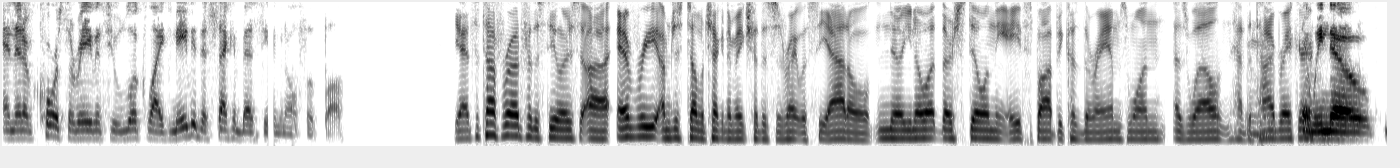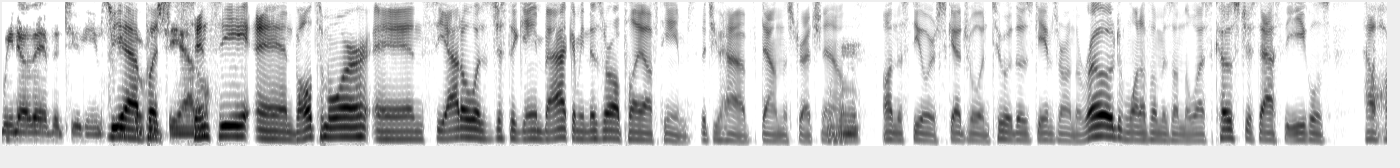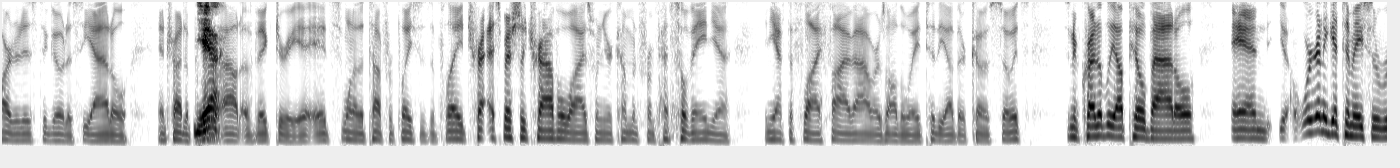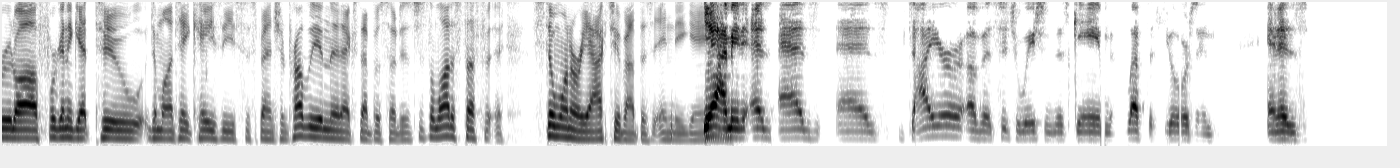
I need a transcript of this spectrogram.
and then, of course, the Ravens, who look like maybe the second best team in all football. Yeah, it's a tough road for the Steelers. Uh, every I'm just double checking to make sure this is right with Seattle. No, you know what? They're still in the eighth spot because the Rams won as well and have the Mhm. tiebreaker. And we know we know they have the two games. Yeah, but Seattle. Cincy and Baltimore and Seattle was just a game back. I mean, those are all playoff teams that you have down the stretch now Mhm. on the Steelers' schedule, and two of those games are on the road. One of them is on the West Coast. Just ask the Eagles how hard it is to go to Seattle and try to pull Yeah. out a victory. It's one of the tougher places to play, tra- especially travel wise when you're coming from Pennsylvania and you have to fly five hours all the way to the other coast. So it's it's an incredibly uphill battle. And you know, we're gonna get to Mason Rudolph. We're gonna get to Damontae Kazee's suspension probably in the next episode. It's just a lot of stuff I still want to react to about this indie game. Yeah, I mean, as as as dire of a situation this game left the Steelers in, and as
